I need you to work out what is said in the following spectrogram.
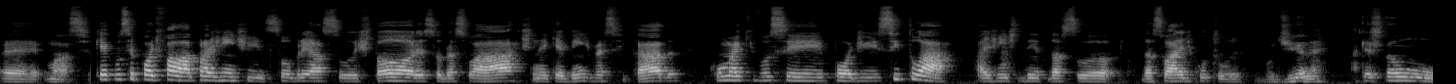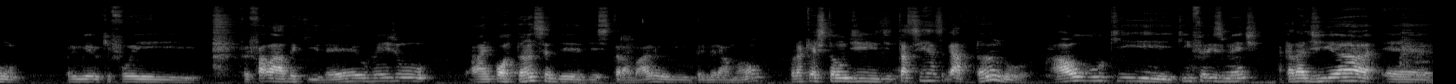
é, Márcio, o que é que você pode falar para a gente sobre a sua história, sobre a sua arte, né, que é bem diversificada? Como é que você pode situar a gente dentro da sua, da sua área de cultura? Bom dia, né? A questão, primeiro, que foi, foi falada aqui, né? Eu vejo a importância de, desse trabalho em primeira mão por a questão de estar tá se resgatando algo que, que infelizmente a cada dia é,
